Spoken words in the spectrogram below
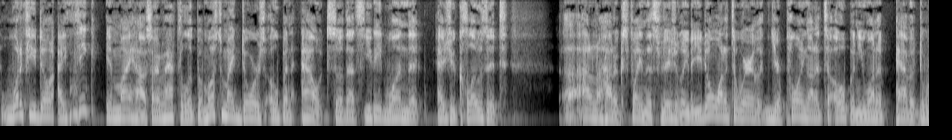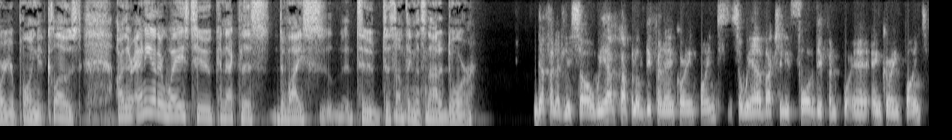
What if you don't? I think in my house I have to look, but most of my doors open out, so that's you need one that as you close it uh, I don't know how to explain this visually, but you don't want it to where you're pulling on it to open. You want to have it to where you're pulling it closed. Are there any other ways to connect this device to, to something that's not a door? Definitely. So we have a couple of different anchoring points. So we have actually four different uh, anchoring points.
